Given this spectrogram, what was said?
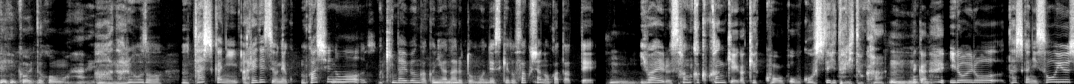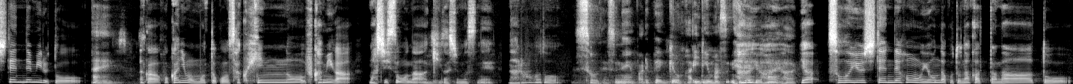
りこういうところもはい。ああなるほど。確かにあれですよね。昔の近代文学にはなると思うんですけど、作者の方ってうん。いわゆる三角関係が結構横行していたりとか、うん。なんかいろいろ確かにそういう視点で見るとはい。なんか他にももっとこう作品の深みが増しそうな気がしますね。なるほど。そうですね。やっぱり勉強がいりますね。はいはいはい。いやそういう視点で本を読んだことなかったなと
